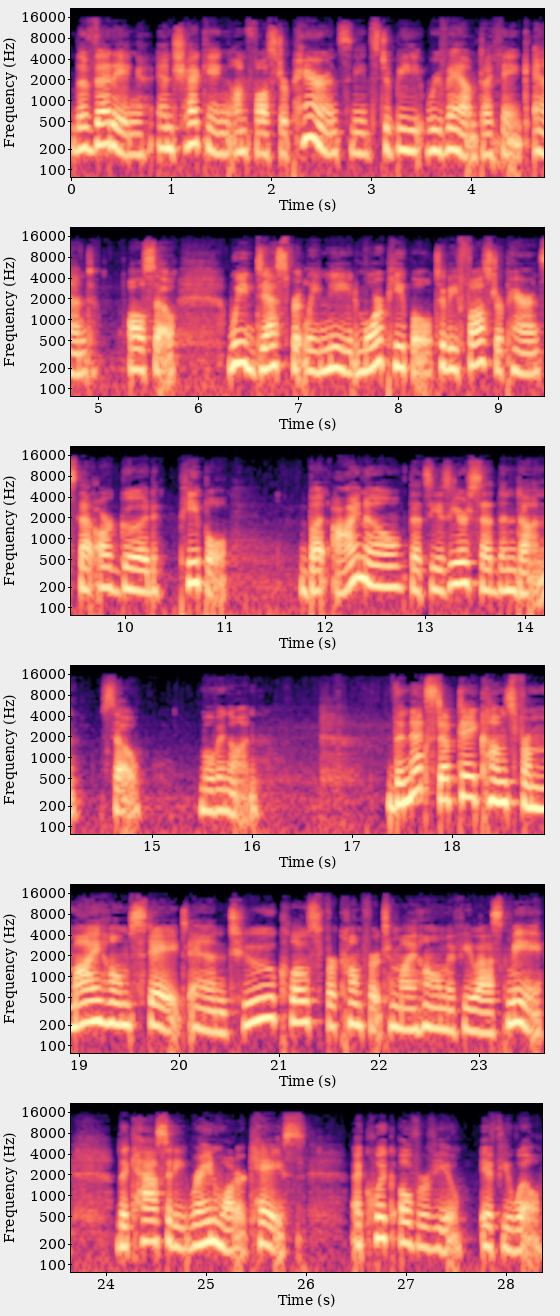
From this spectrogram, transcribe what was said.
the vetting and checking on foster parents needs to be revamped, I think. And also, we desperately need more people to be foster parents that are good people. But I know that's easier said than done. So, moving on. The next update comes from my home state and too close for comfort to my home, if you ask me. The Cassidy Rainwater case. A quick overview, if you will.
